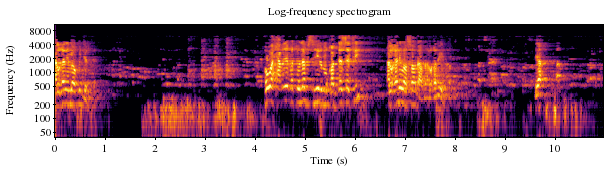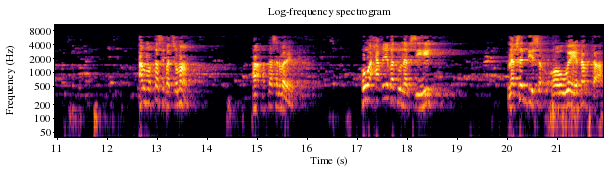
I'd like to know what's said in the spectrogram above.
Alghani baa ku jirta? Huwa xaqiiqatu nafsihi lmuqadasati alghani waa soo dhaafna alghani. Ya almuttasifat soma ha taasna maleyn huwa xaqiiqatu nafsihi nafsadiisa oo weeye dhabta ah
